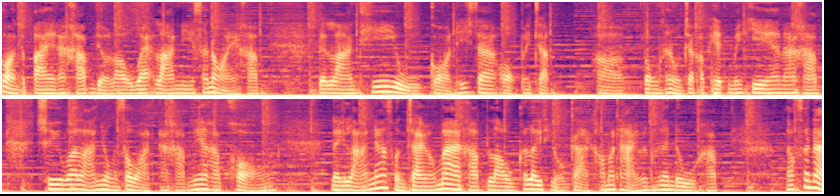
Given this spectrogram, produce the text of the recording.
ก่อนจะไปนะครับ เดี๋ยวเราแวะร้านนี้ซะหน่อยครับ เป็นร้านที่อยู่ก่อนที่จะออกไปจากตรงถนนจักรเพชรเมื่อกี้นะครับ ชื่อว่าร้านยงสวัสด์นะครับเนี่ยครับของในร้านน่าสนใจมากๆครับ เราก็เลยถือโอกาสเข้ามาถ่ายเพื่อนๆดูครับ ลักษณะ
